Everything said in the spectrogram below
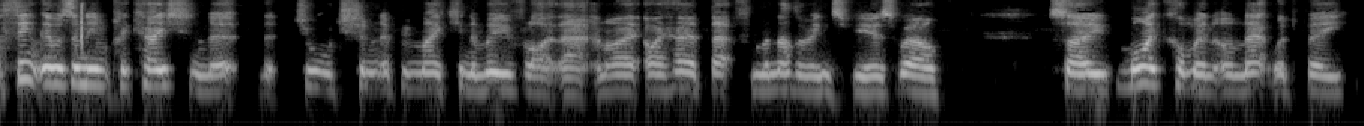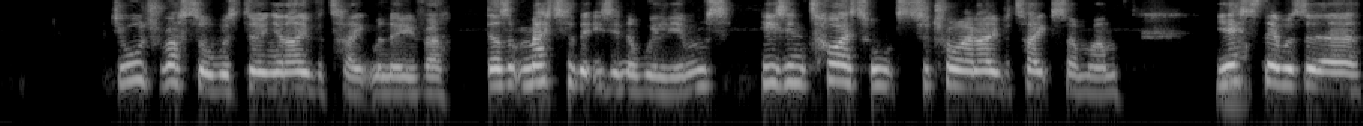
I think there was an implication that, that George shouldn't have been making a move like that, and I, I heard that from another interview as well. So my comment on that would be, George Russell was doing an overtake manoeuvre doesn't matter that he's in a Williams. He's entitled to try and overtake someone. Yes, there was a,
